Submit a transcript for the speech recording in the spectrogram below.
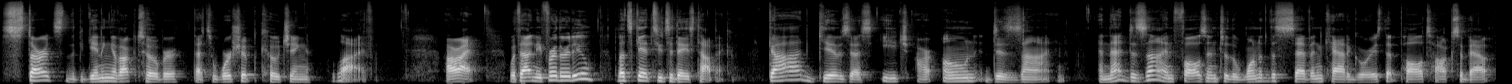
starts the beginning of October. That's Worship Coaching Live. All right, without any further ado, let's get to today's topic. God gives us each our own design. And that design falls into the one of the seven categories that Paul talks about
